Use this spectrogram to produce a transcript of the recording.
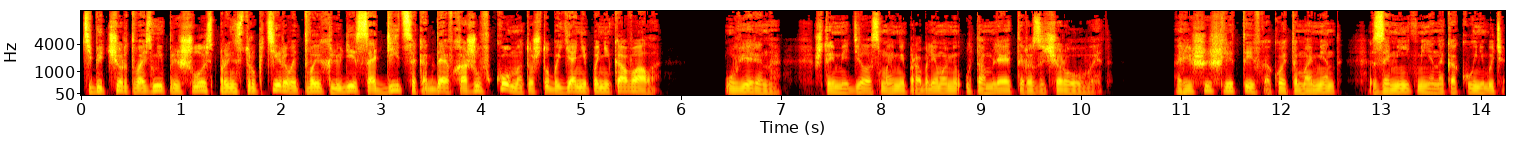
Тебе, черт возьми, пришлось проинструктировать твоих людей садиться, когда я вхожу в комнату, чтобы я не паниковала. Уверена, что иметь дело с моими проблемами утомляет и разочаровывает. Решишь ли ты в какой-то момент заменить меня на какую-нибудь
